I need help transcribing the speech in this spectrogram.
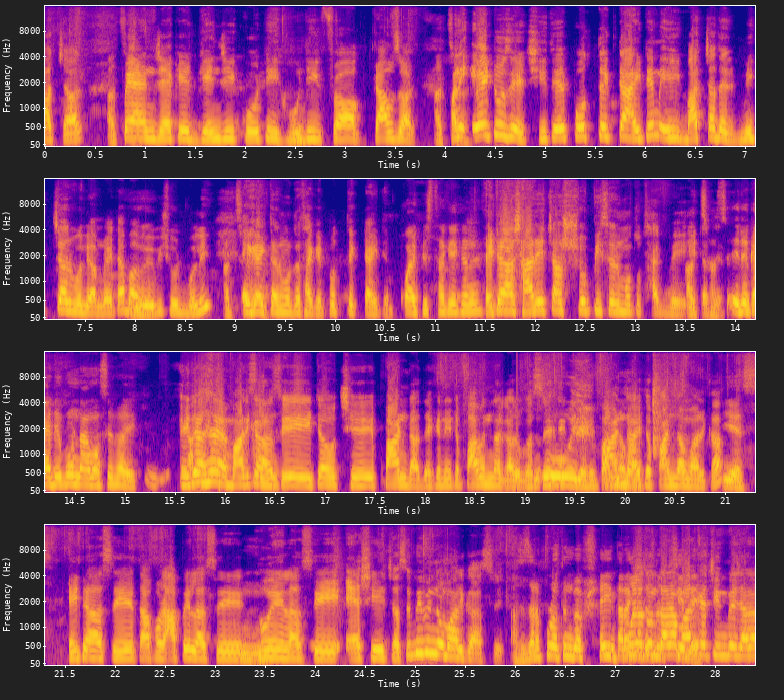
বাচ্চার আচ্ছা। প্যান্ট জ্যাকেট গেঞ্জি কোটি হুডি ফ্রক ট্রাউজার মানে এ টু জেড শীতের প্রত্যেকটা আইটেম এই বাচ্চাদের মিক্সচার বলি আমরা এটা বা বেবি শুট বলি এই গাইডটার মধ্যে থাকে প্রত্যেকটা আইটেম কয় পিস থাকে এখানে? এটা সাড়ে চারশো পিসের মতো থাকবে আচ্ছা এটা গাড়ির কোনো নাম আছে ভাই? এটা হ্যাঁ মার্কা আছে এটা হচ্ছে পান্ডা দেখেন এটা পাবেন না কারও কাছে। পান্ডা এটা পান্ডা মার্কা। এটা আছে তারপর আপেল আছে নোয়েল আছে অ্যাশেজ আছে বিভিন্ন মার্কা আছে। আচ্ছা যারা পুরাতন ব্যবসায়ী তারা পুরাতন তারা মার্কা চিনবে যারা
